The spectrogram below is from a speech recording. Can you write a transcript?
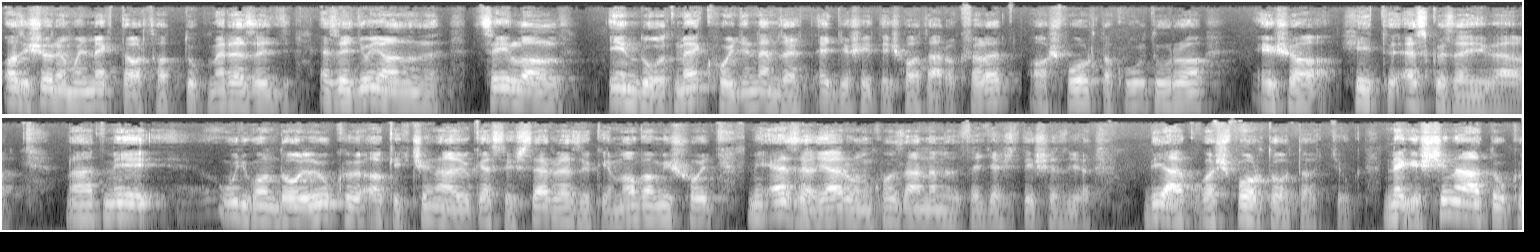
az is öröm, hogy megtarthattuk, mert ez egy, ez egy olyan célral indult meg, hogy nemzet egyesítés határok felett a sport, a kultúra és a hit eszközeivel. Na hát mi úgy gondoljuk, akik csináljuk ezt és szervezzük, én magam is, hogy mi ezzel járulunk hozzá a nemzetegyesítéshez, a diákokat sportoltatjuk. Meg is csináltuk,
